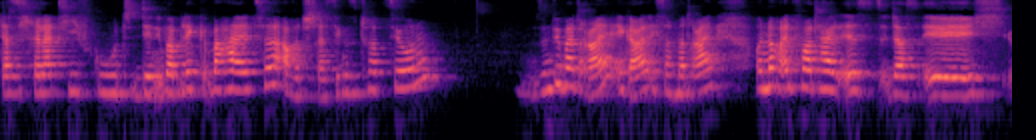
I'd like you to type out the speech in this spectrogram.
dass ich relativ gut den Überblick behalte, auch in stressigen Situationen. Sind wir bei drei? Egal, ich sag mal drei. Und noch ein Vorteil ist, dass ich äh,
